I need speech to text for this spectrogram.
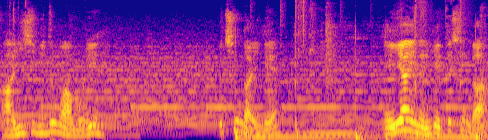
아 22등 마무리 끝인가 이게? AI는 이게 끝인가?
